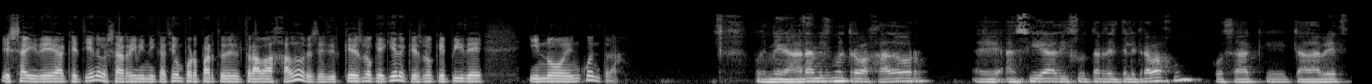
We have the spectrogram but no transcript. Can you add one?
esa idea que tiene o esa reivindicación por parte del trabajador? Es decir, ¿qué es lo que quiere, qué es lo que pide y no encuentra? Pues mira, ahora mismo el trabajador eh, ansía disfrutar del teletrabajo, cosa que cada vez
